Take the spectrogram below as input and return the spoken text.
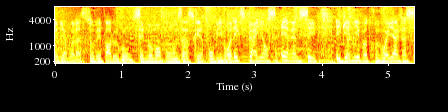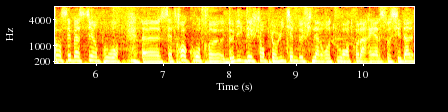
Eh bien voilà, sauvé par le gong. C'est le moment pour vous inscrire, pour vivre l'expérience RMC et gagner votre voyage à Saint-Sébastien pour euh, cette rencontre de Ligue des Champions, huitième de finale retour entre la Real Sociedad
